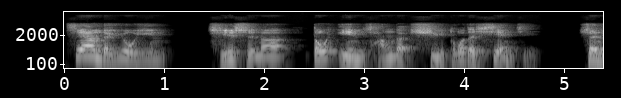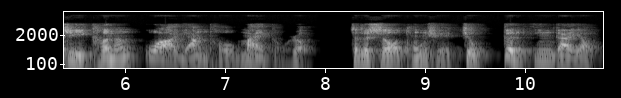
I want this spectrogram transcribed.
这样的诱因，其实呢。都隐藏着许多的陷阱，甚至于可能挂羊头卖狗肉。这个时候，同学就更应该要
